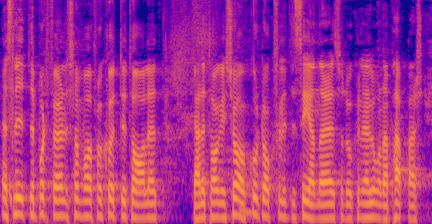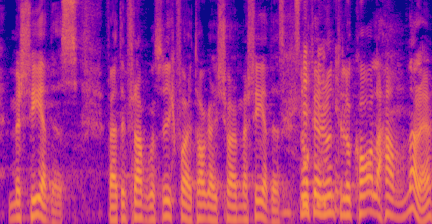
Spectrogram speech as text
en sliten portfölj som var från 70-talet. Jag hade tagit körkort också lite senare så då kunde jag låna pappas Mercedes för att en framgångsrik företagare kör Mercedes. Sen åkte jag runt till lokala handlare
